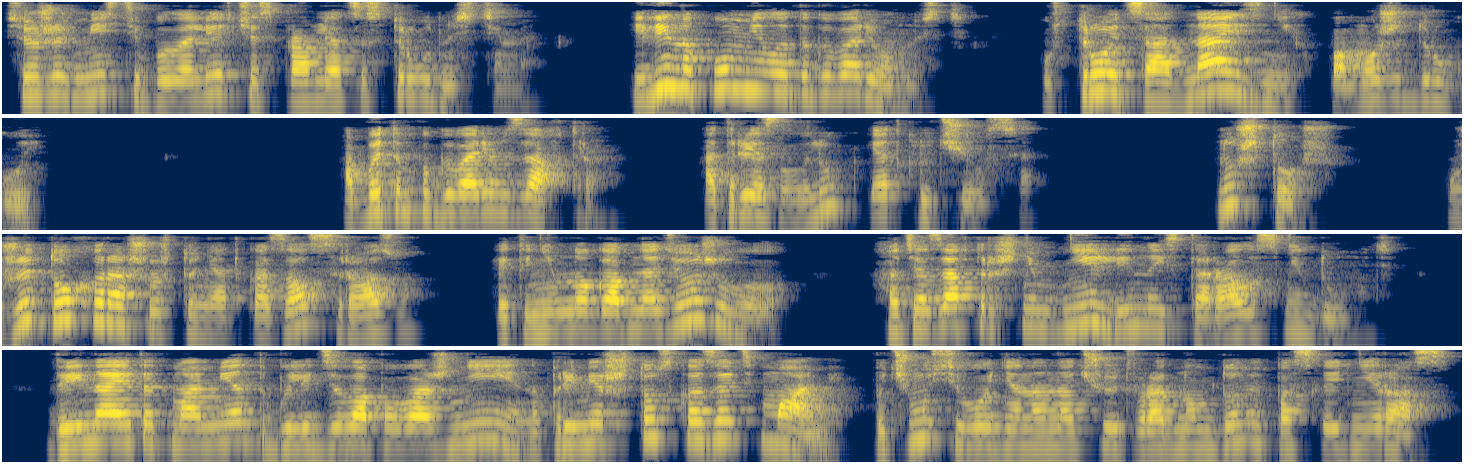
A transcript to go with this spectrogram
Все же вместе было легче справляться с трудностями. Илина помнила договоренность. Устроиться одна из них поможет другой. Об этом поговорим завтра. Отрезал люк и отключился. Ну что ж, уже то хорошо, что не отказал сразу. Это немного обнадеживало, хотя завтрашнем дне Лина и старалась не думать. Да и на этот момент были дела поважнее, например, что сказать маме, почему сегодня она ночует в родном доме последний раз.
